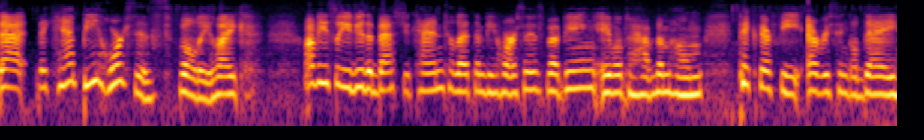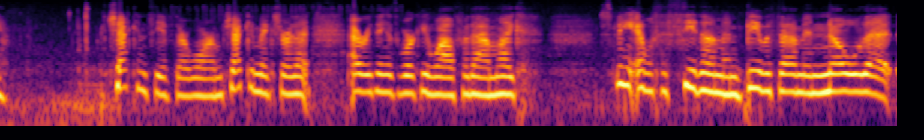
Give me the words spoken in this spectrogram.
that they can't be horses fully. Like, obviously you do the best you can to let them be horses, but being able to have them home, pick their feet every single day, check and see if they're warm, check and make sure that everything is working well for them. Like, just being able to see them and be with them and know that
